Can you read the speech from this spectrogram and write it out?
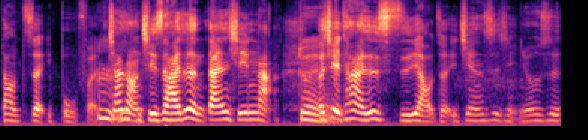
到这一部分，嗯、家长其实还是很担心呐，对，而且他还是死咬着一件事情，就是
